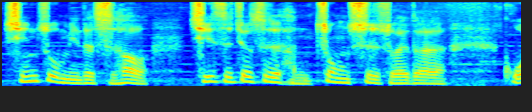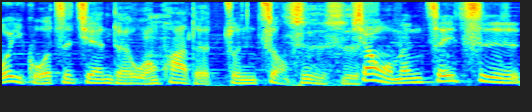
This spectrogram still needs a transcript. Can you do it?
新住民的时候，其实就是很重视所谓的国与国之间的文化的尊重。是是，像我们这一次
